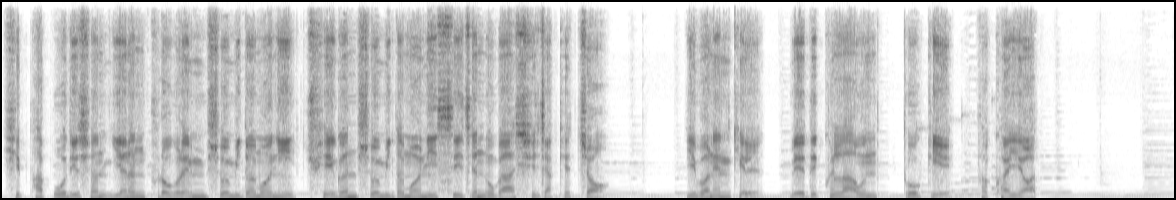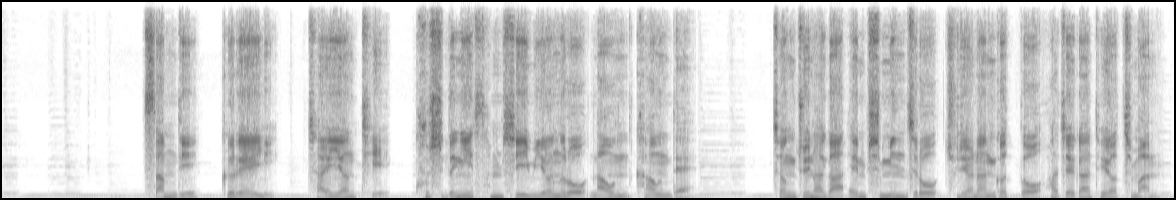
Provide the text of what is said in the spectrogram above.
힙합 오디션 예능 프로그램 쇼미더머니 최근 쇼미더머니 시즌5가 시작했죠. 이번엔 길, 매드클라운, 도끼, 더콰이엇, 쌈디, 그레이, 자이언티, 쿠시 등이 심사위원으로 나온 가운데 정준하가 MC 민지로 출연한 것도 화제가 되었지만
